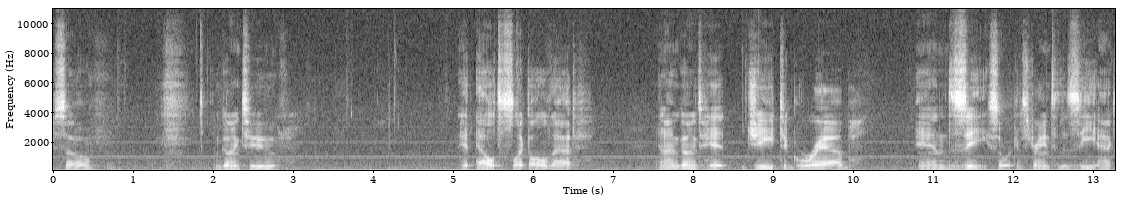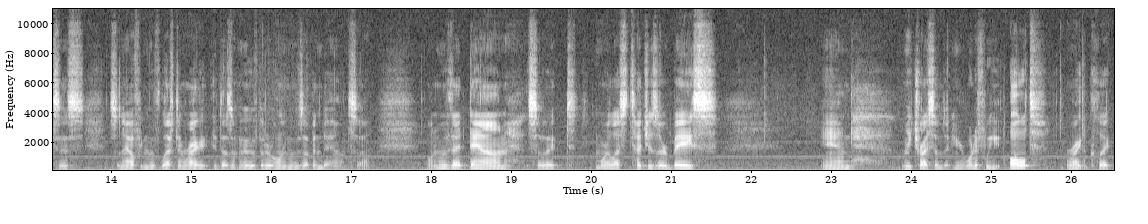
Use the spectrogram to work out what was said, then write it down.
So I'm going to hit L to select all of that and I'm going to hit G to grab and Z so we're constrained to the Z axis so now if we move left and right it doesn't move but it only moves up and down so I want to move that down so it more or less touches our base and let me try something here what if we alt right click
